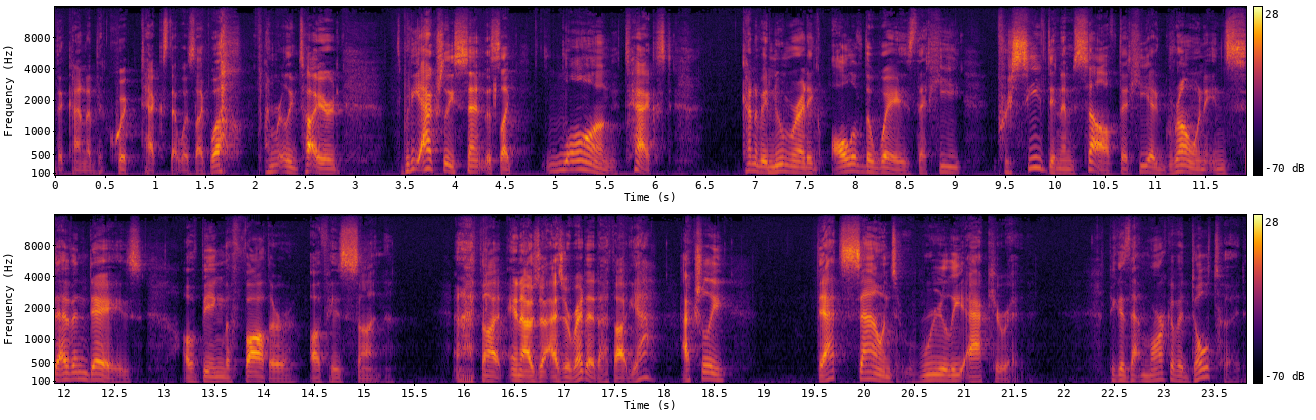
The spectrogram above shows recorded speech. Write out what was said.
the kind of the quick text that was like, Well, I'm really tired. But he actually sent this like long text, kind of enumerating all of the ways that he perceived in himself that he had grown in seven days of being the father of his son. And I thought, and I was, as I read it, I thought, yeah, actually, that sounds really accurate because that mark of adulthood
